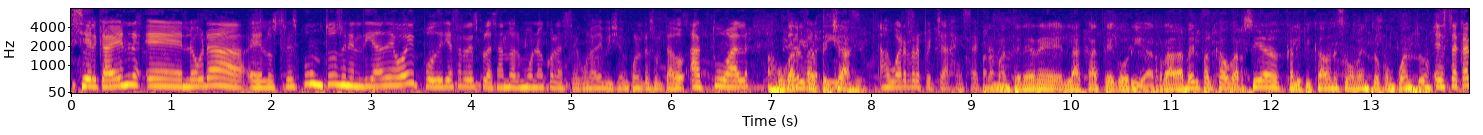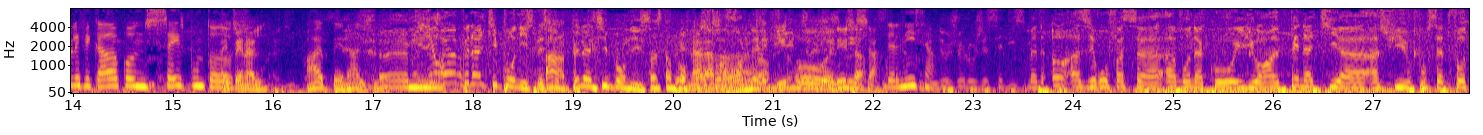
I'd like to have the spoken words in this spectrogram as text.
Si el Caen eh, logra eh, los tres puntos en el día de hoy, podría estar desplazando al Mónaco a la segunda división con el resultado actual. A jugar del el partido. repechaje. A jugar el repechaje, Para exactamente. mantener eh, la categoría. Radamel Falcao García, calificado en este momento con cuánto? Está calificado con 6.2. Hay penal. Ah, penal. sí. Il y aura un penalty pour Nice, messieurs. Ah, penalty pour Nice, ça c'est important. Penal a favor del equipo Nice. Niza. Del Niza. De jeu l'OGC Nice mène 1 à 0 face à, à Monaco. Il y aura un penalty à, à suivre pour cette faute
